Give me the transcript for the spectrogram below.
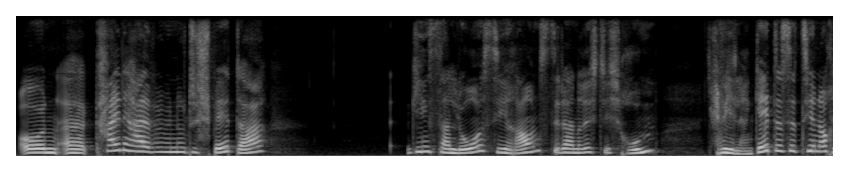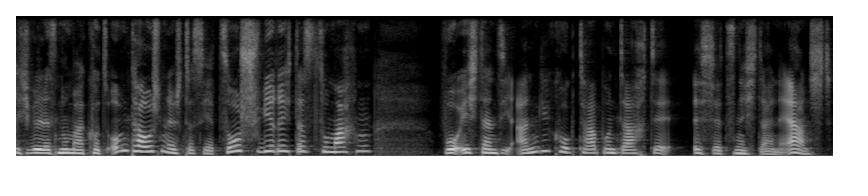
und äh, keine halbe Minute später ging es dann los, sie raunste dann richtig rum. Ja, wie lange geht das jetzt hier noch? Ich will das nur mal kurz umtauschen. Ist das jetzt so schwierig, das zu machen? Wo ich dann sie angeguckt habe und dachte, ist jetzt nicht dein Ernst.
